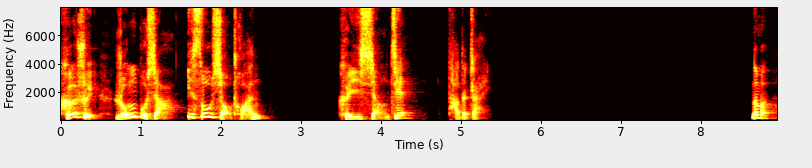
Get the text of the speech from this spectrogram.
河水容不下一艘小船，可以想见它的窄。那么，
